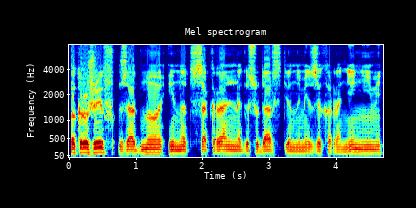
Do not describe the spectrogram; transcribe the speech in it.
покружив заодно и над сакрально-государственными захоронениями,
